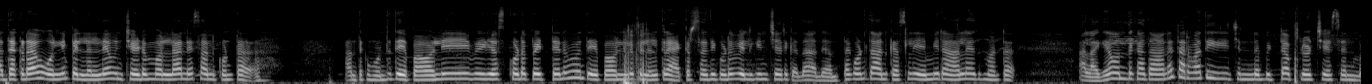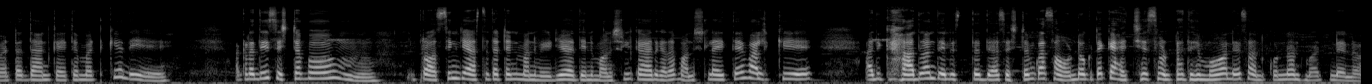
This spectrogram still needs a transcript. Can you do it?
అది అక్కడ ఓన్లీ పిల్లల్నే ఉంచేయడం వల్ల అనేసి అనుకుంటా. అంతకుముందు దీపావళి వీడియోస్ కూడా పెట్టాను. దీపావళిలో పిల్లలు క్రాకర్స్ అది కూడా వెలిగించారు కదా. అది అంతా కూడా దానికి అసలు ఏమీ రాలేదన్నమాట అలాగే ఉంది కదా అని తర్వాత ఈ చిన్న బిట్ అప్లోడ్ చేశాను అనమాట దానికైతే మట్టుకి అది అక్కడది సిస్టము ప్రాసెసింగ్ చేస్తుందటండి మన వీడియో అది మనుషులు కాదు కదా మనుషులు అయితే వాళ్ళకి అది కాదు అని తెలుస్తుంది. ఆ సిస్టమ్కి ఆ సౌండ్ ఒకటే క్యాచ్ చేసి ఉంటుందేమో అనేసి అనుకున్నాను అనమాట నేను.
